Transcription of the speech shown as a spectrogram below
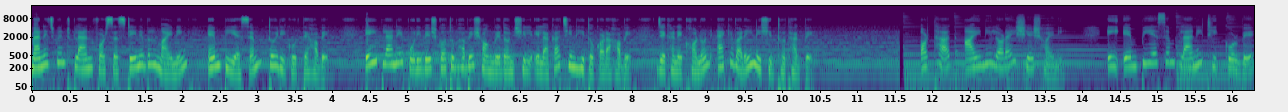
management plan for sustainable mining, MPSM, তৈরি করতে হবে। এই প্ল্যানে পরিবেশগতভাবে সংবেদনশীল এলাকা চিহ্নিত করা হবে, যেখানে খনন একেবারেই নিষিদ্ধ থাকবে। অর্থাৎ আইনি লড়াই শেষ হয়নি। এই এমপিএসএম প্ল্যানই ঠিক করবে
